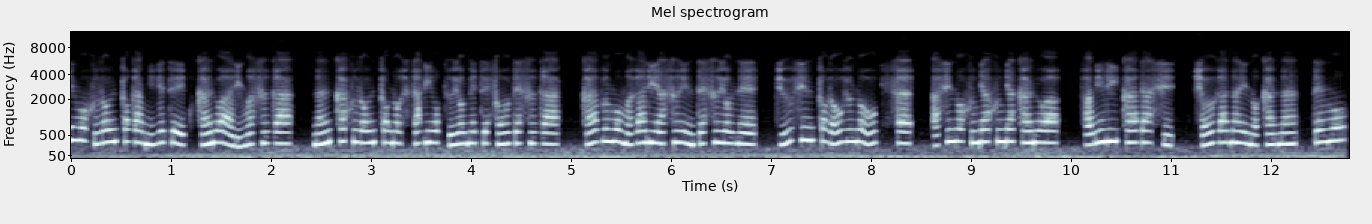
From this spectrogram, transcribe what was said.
ちもフロントが逃げていく感はありますが、なんかフロントのスタビを強めてそうですが、カーブも曲がりやすいんですよね。重心とロールの大きさ、足のふにゃふにゃ感は、ファミリーカーだし、しょうがないのかな。でも、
